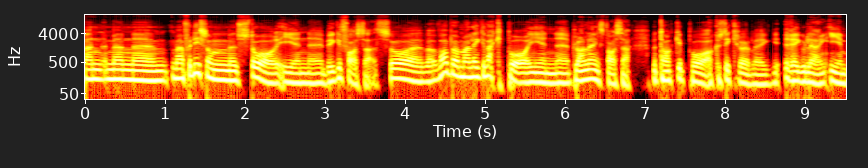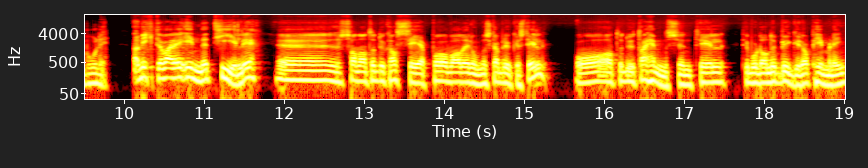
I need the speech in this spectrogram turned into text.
Men, men, eh, men for de som står i en eh, byggefase, så eh, hva bør man legge vekt på i en eh, planleggingsfase med tanke på akustikkregulering i en bolig? Det er viktig å være inne tidlig, eh, sånn at du kan se på hva det rommet skal brukes til, og at du tar hensyn til, til hvordan du bygger opp himling,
